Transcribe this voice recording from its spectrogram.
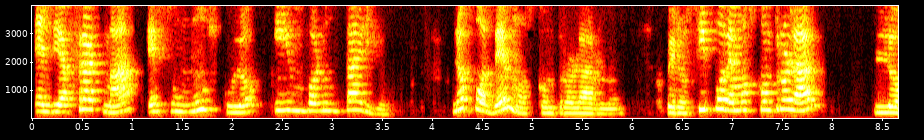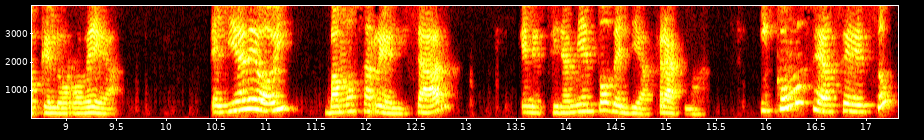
El diafragma es un músculo involuntario. No podemos controlarlo, pero sí podemos controlar lo que lo rodea. El día de hoy vamos a realizar el estiramiento del diafragma. ¿Y cómo se hace eso?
